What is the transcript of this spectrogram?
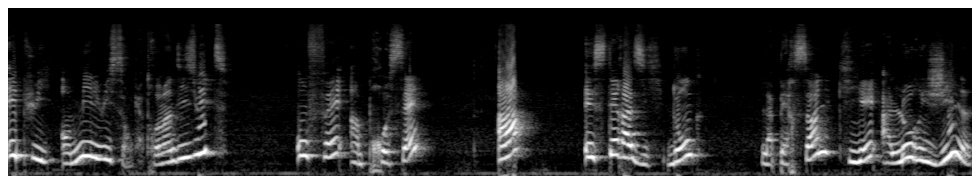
Et puis, en 1898, on fait un procès à Esterhazy, donc la personne qui est à l'origine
